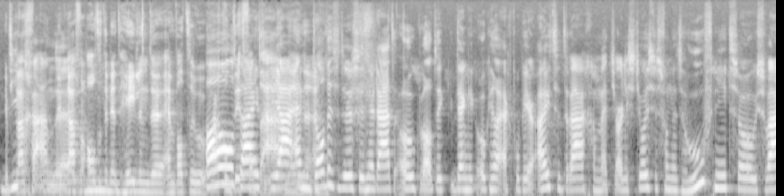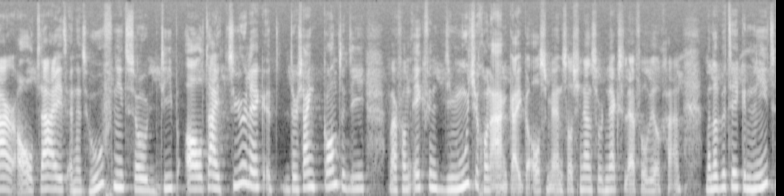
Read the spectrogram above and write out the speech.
diepgaande. In plaats van altijd in het helende en wat waar altijd, komt dit vandaan? Ja, en, en uh, dat is dus inderdaad ook wat ik denk ik ook heel erg probeer uit te dragen met Charlie's Choices. Van het hoeft niet zo zwaar altijd en het hoeft niet zo diep altijd. Tuurlijk, het, er zijn kanten die, waarvan ik vind, die moet je gewoon aankijken als mens als je naar een soort next level wil gaan. Maar dat betekent niet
